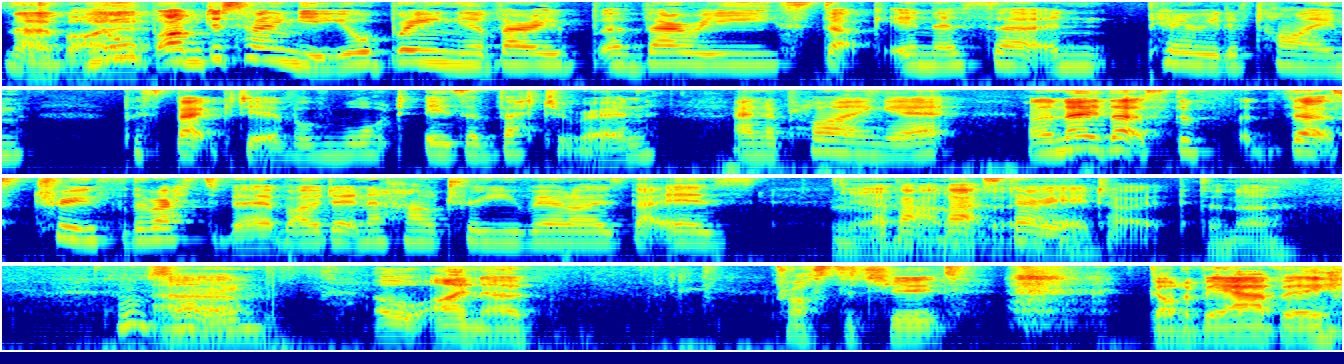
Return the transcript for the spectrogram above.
no, but I, I'm just telling you, you're bringing a very, a very stuck in a certain period of time perspective of what is a veteran and applying it. And I know that's the that's true for the rest of it, but I don't know how true you realise that is yeah, about no, I that know. stereotype. Don't know. Oh, sorry. Um, oh, I know. Prostitute. Got to be Abby.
